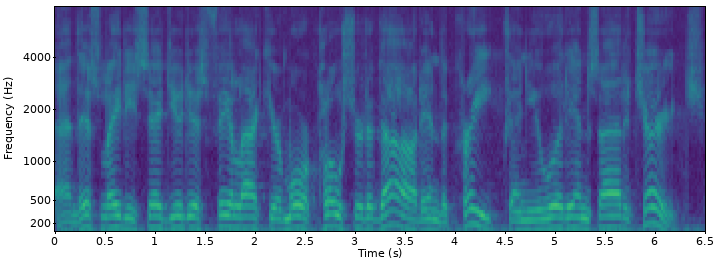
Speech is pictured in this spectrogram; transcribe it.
And this lady said, You just feel like you're more closer to God in the creek than you would inside a church.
